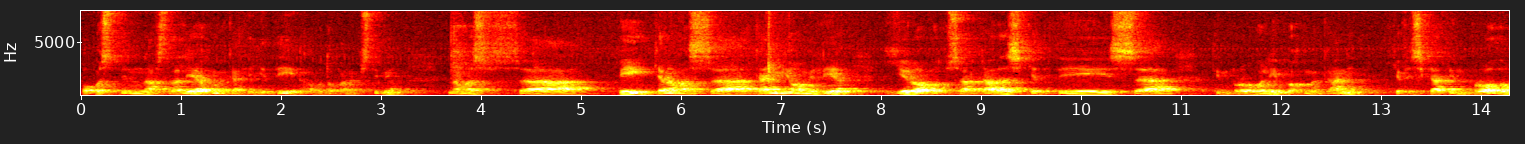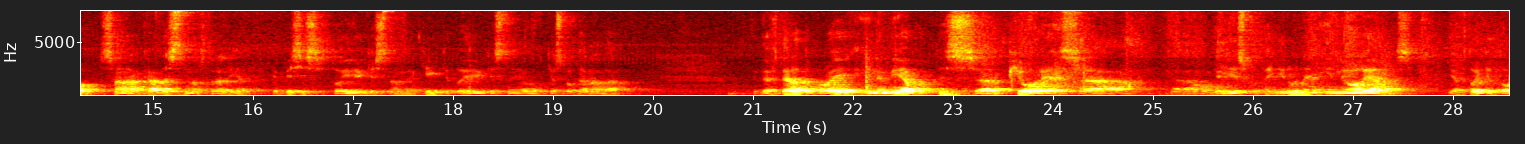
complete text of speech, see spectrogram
Όπως στην Αυστραλία έχουμε καθηγητή από το Πανεπιστήμιο να μας πει και να μας κάνει μια ομιλία γύρω από τους αρκάδες και τις, την προβολή που έχουμε κάνει και φυσικά την πρόοδο σαν αρκάδες στην Αυστραλία. Επίσης το ίδιο και στην Αμερική και το ίδιο και, στην, και στον Καναδά. Τη Δευτέρα το πρωί είναι μία από τις πιο ωραίες ομιλίες που θα γίνουν η νεολαία μας. Γι' αυτό και το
